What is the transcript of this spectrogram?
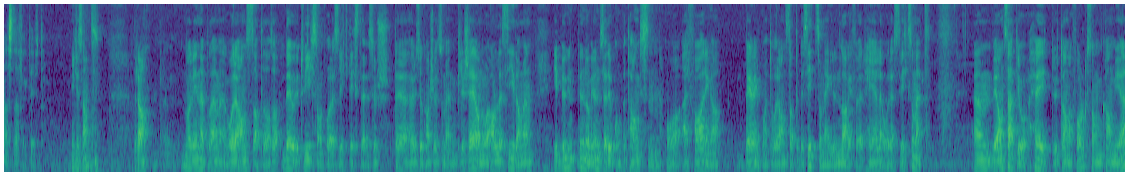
mest effektivt. Ikke sant. Bra. Når vi er inne på det med våre ansatte, altså, det er jo utvilsomt vår viktigste ressurs. Det høres jo kanskje ut som en klisjé og noe alle sier, da, men i bunn og grunn så er det jo kompetansen og erfaringa Bearing Point våre ansatte besitter, som er grunnlaget for hele vår virksomhet. Um, vi ansetter jo høyt utdanna folk som kan mye.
